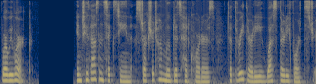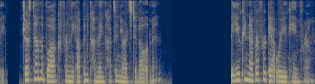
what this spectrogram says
where we work. In 2016, StructureTone moved its headquarters to 330 West 34th Street, just down the block from the up and coming Hudson Yards development. But you can never forget where you came from.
